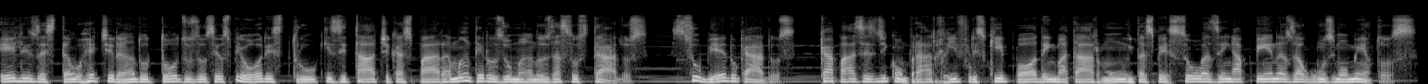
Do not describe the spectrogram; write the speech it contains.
eles estão retirando todos os seus piores truques e táticas para manter os humanos assustados, subeducados, capazes de comprar rifles que podem matar muitas pessoas em apenas alguns momentos,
